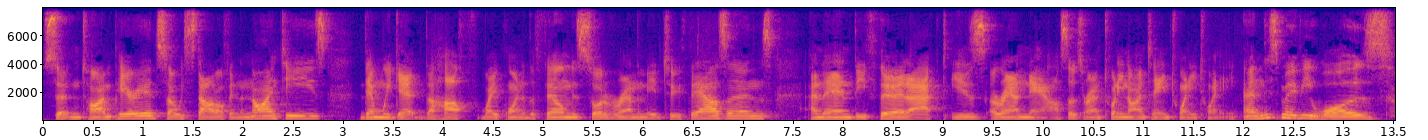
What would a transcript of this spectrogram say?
certain time periods. So we start off in the 90s, then we get the halfway point of the film is sort of around the mid 2000s. And then the third act is around now, so it's around 2019, 2020. And this movie was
